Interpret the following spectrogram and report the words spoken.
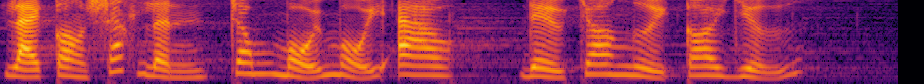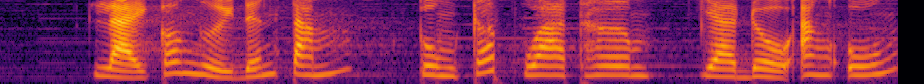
Lại còn sắc lệnh trong mỗi mỗi ao đều cho người coi giữ. Lại có người đến tắm, cung cấp hoa thơm và đồ ăn uống,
